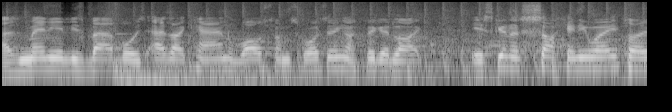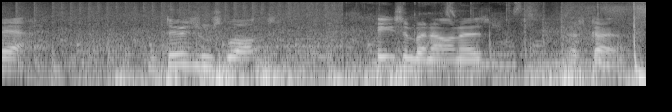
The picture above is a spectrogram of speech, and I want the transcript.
as many of these bad boys as I can whilst I'm squatting. I figured like, it's gonna suck anyway. So yeah, do some squats, eat some bananas, let's go.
